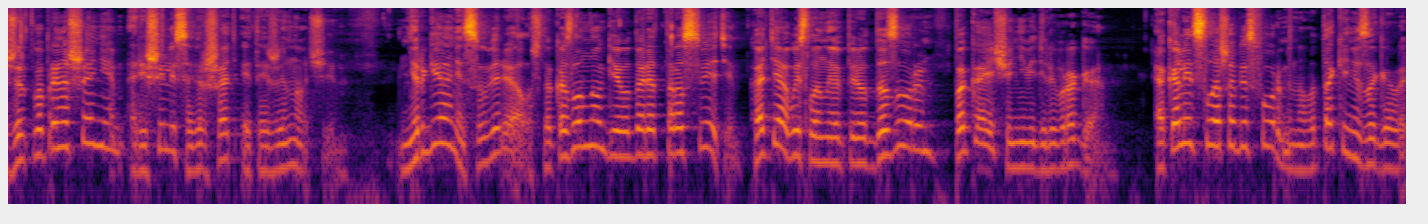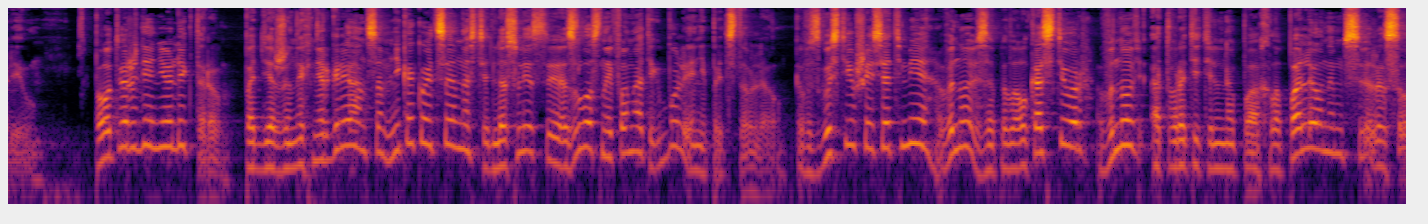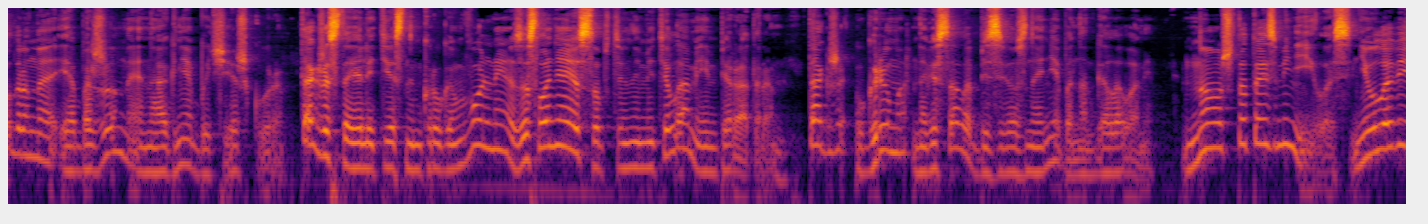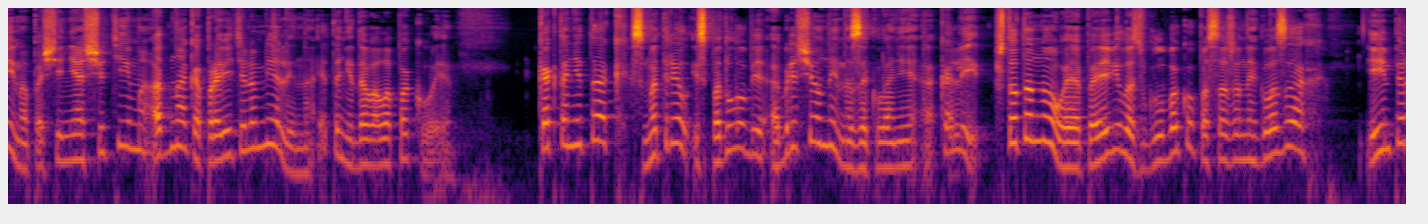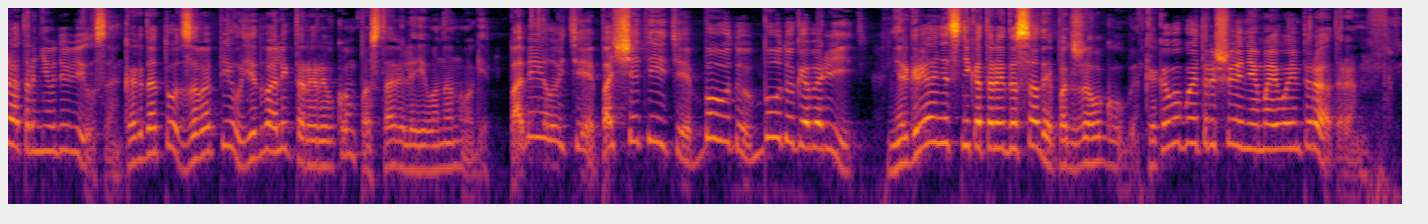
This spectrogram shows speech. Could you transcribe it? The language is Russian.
Жертвоприношением решили совершать этой же ночью. Нергианец уверял, что козлоногие ударят на рассвете, хотя высланные вперед дозоры пока еще не видели врага. А Калит Слаша Бесформенного так и не заговорил. По утверждению ликторов, поддержанных нергрианцем, никакой ценности для следствия злостный фанатик более не представлял. В сгустившейся тьме вновь запылал костер, вновь отвратительно пахло паленым, свежесодранная и обожженная на огне бычья шкура. Также стояли тесным кругом вольные, заслоняя собственными телами императора. Также угрюмо нависало беззвездное небо над головами. Но что-то изменилось, неуловимо, почти неощутимо, однако правителю Мелина это не давало покоя. Как-то не так смотрел из-под лобья обреченный на заклание Акалит. Что-то новое появилось в глубоко посаженных глазах, и император не удивился, когда тот завопил, едва ликторы рывком поставили его на ноги. «Помилуйте, пощадите, буду, буду говорить!» Нергрянец некоторой досадой поджал губы. «Каково будет решение моего императора?»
